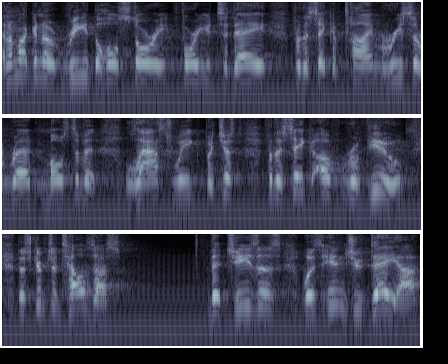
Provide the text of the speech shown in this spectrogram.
And I'm not going to read the whole story for you today for the sake of time. Marisa read most of it last week, but just for the sake of review, the scripture tells us that Jesus was in Judea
